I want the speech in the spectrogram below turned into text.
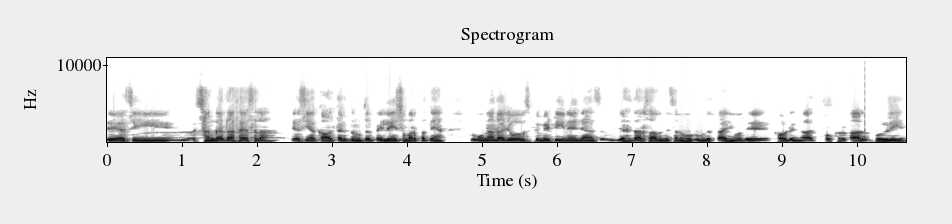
ਤੇ ਅਸੀਂ ਸੰਗਤ ਦਾ ਫੈਸਲਾ ਤੇ ਅਸੀਂ ਅਕਾਲ ਤਖਤ ਨੂੰ ਤਾਂ ਪਹਿਲਾਂ ਹੀ ਸਮਰਪਿਤ ਹਾਂ ਉਹਨਾਂ ਦਾ ਜੋ ਕਮੇਟੀ ਨੇ ਜਾਂ ਜਥੇਦਾਰ ਸਾਹਿਬ ਨੇ ਸਾਨੂੰ ਹੁਕਮ ਦਿੱਤਾ ਅਸੀਂ ਉਹਦੇ ਅਕੋਰਡਿੰਗ ਅੱਜ ਭੁੱਖ ਹੜਤਾਲ ਖੋਲ੍ਹ ਲਈ ਹੈ।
